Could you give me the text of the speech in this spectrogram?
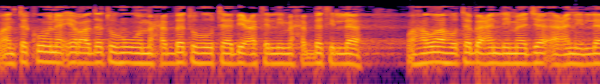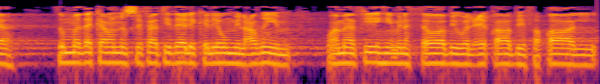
وأن تكون إرادته ومحبته تابعة لمحبة الله وهواه تبعا لما جاء عن الله ثم ذكر من صفات ذلك اليوم العظيم وما فيه من الثواب والعقاب فقال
